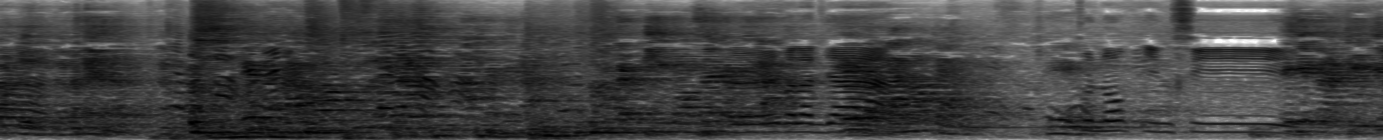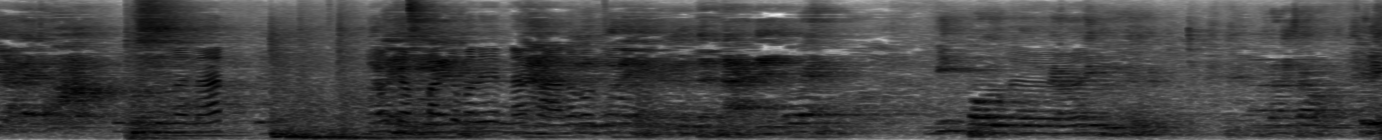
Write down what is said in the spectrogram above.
บอลลูนจะได้เล็กไหนหาความแบบดีมองใส่กันเลยเอยวรัญญาคุณนกอินทรีคุณจุลนัทน้องจำปันก็มาเล่นนะคะ แล้วก็วิ่งปอลูกงแบบวิ่งน่าเศร้าวิ่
